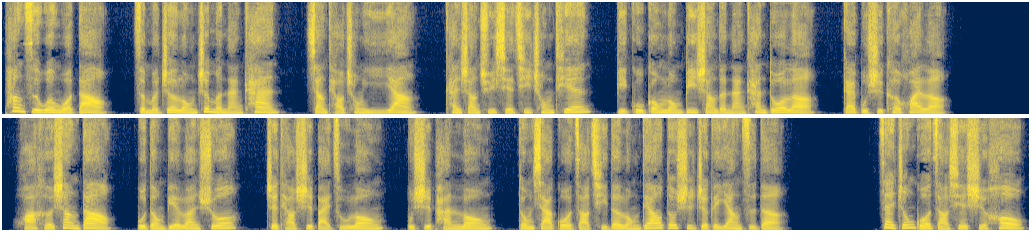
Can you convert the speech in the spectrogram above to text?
胖子问我道：“怎么这龙这么难看，像条虫一样，看上去邪气冲天，比故宫龙壁上的难看多了，该不是刻坏了？”华和尚道：“不懂别乱说，这条是百足龙，不是盘龙。东夏国早期的龙雕都是这个样子的。在中国早些时候，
